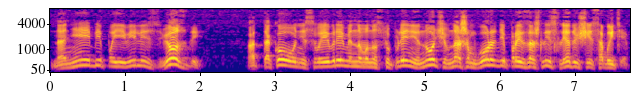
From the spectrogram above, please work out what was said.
На небе появились звезды. От такого несвоевременного наступления ночи в нашем городе произошли следующие события.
